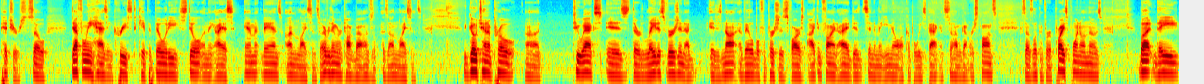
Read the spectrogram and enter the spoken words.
pictures. So definitely has increased capability still in the ISM bands unlicensed. So everything we're talking about is, unlicensed. The Gotenna Pro uh, 2X is their latest version. It is not available for purchase as far as I can find. I did send them an email a couple weeks back and still haven't gotten a response because I was looking for a price point on those. But they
